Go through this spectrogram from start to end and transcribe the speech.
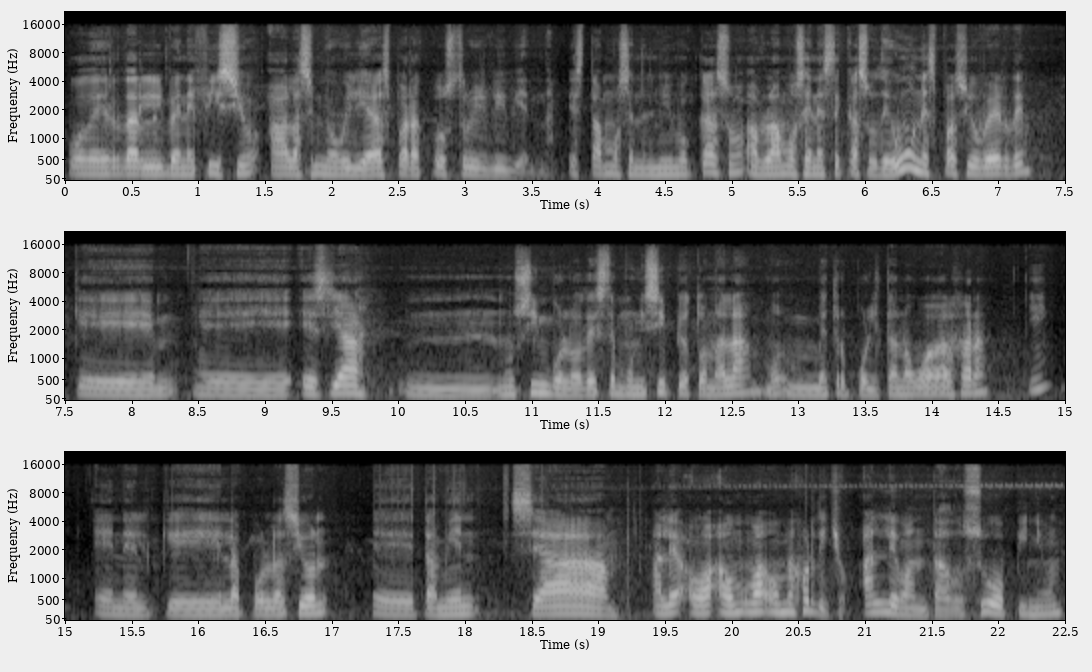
poder darle el beneficio a las inmobiliarias para construir vivienda. Estamos en el mismo caso, hablamos en este caso de un espacio verde que eh, es ya mm, un símbolo de este municipio, Tonalá, metropolitano Guadalajara, y en el que la población eh, también se ha, o mejor dicho, ha levantado su opinión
